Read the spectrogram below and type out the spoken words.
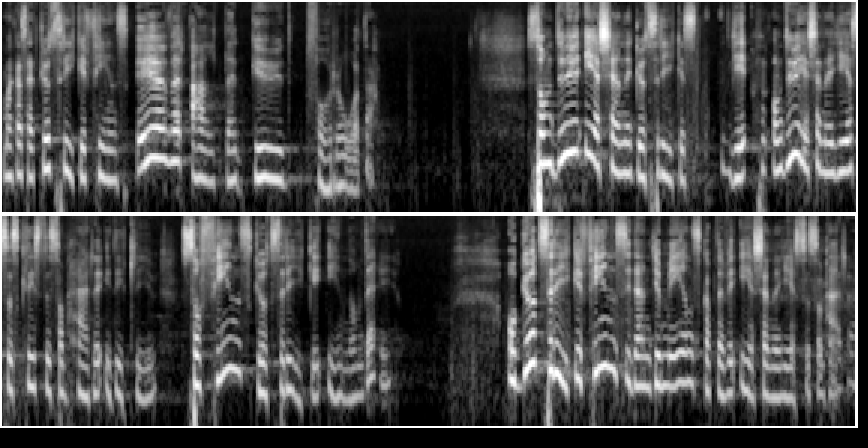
man kan säga att Guds rike finns överallt där Gud får råda. Så om du erkänner Guds rikes, om du erkänner Jesus Kristus som Herre i ditt liv, så finns Guds rike inom dig. Och Guds rike finns i den gemenskap där vi erkänner Jesus som Herre.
